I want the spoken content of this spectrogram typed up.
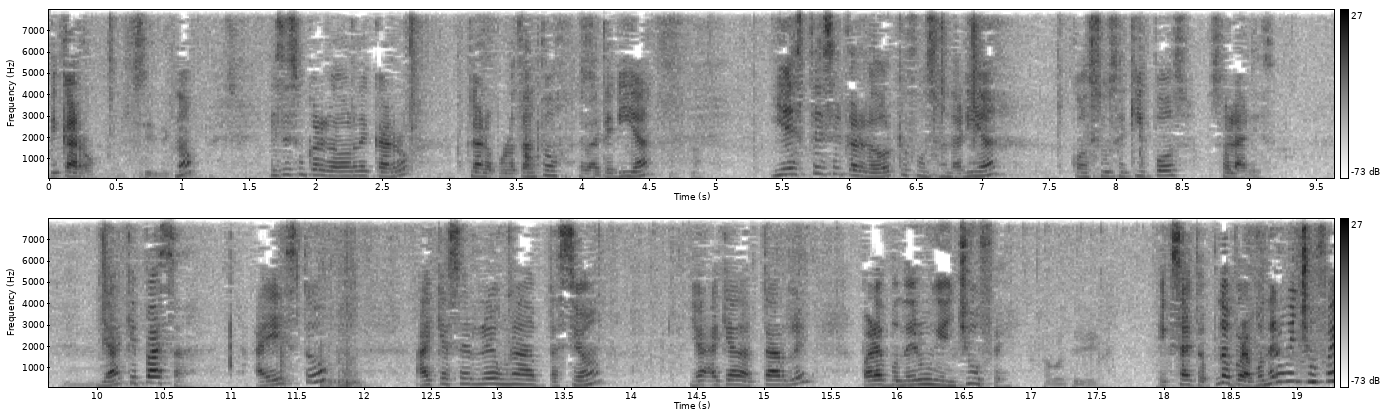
de carro, ¿no? Este es un cargador de carro, claro, por lo tanto, de batería. Y este es el cargador que funcionaría con sus equipos solares. ¿Ya? ¿Qué pasa? A esto hay que hacerle una adaptación, ¿ya? Hay que adaptarle para poner un enchufe. La batería. Exacto. No, para poner un enchufe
